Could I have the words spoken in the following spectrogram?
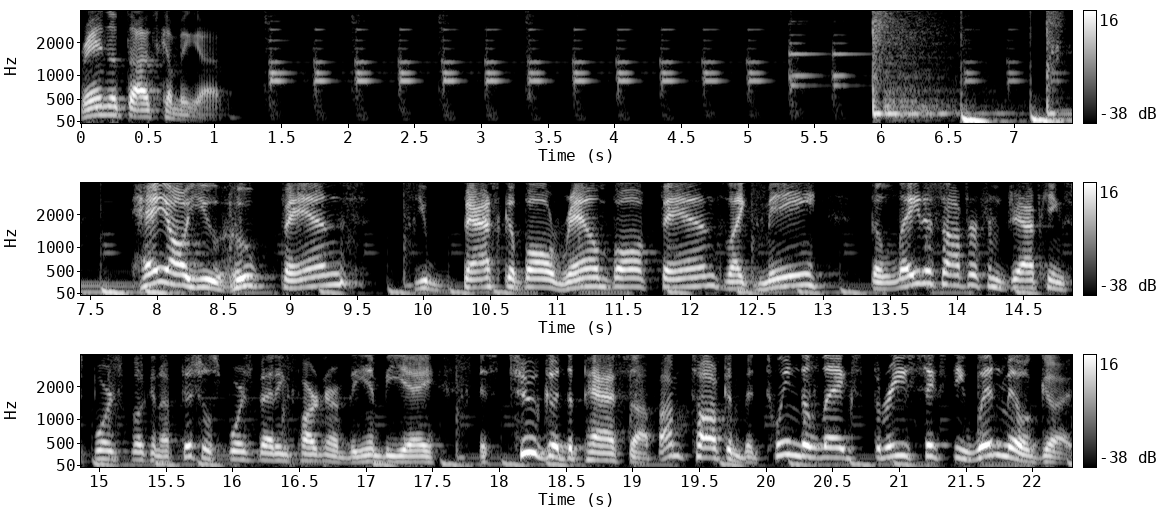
Random thoughts coming up. Hey, all you hoop fans, you basketball round ball fans like me. The latest offer from DraftKings Sportsbook, an official sports betting partner of the NBA, is too good to pass up. I'm talking between the legs 360 windmill good.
